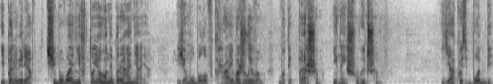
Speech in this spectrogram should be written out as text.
і перевіряв, чи буває ніхто його не переганяє. Йому було вкрай важливим бути першим і найшвидшим. Якось Боббі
